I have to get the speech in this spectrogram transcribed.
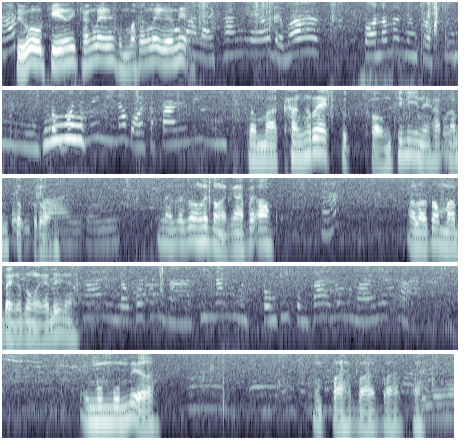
ฮะถือว่าโอเคนะครั้งแรกผมมาครั้งแรกแล้วเนี่ย มาหลายครั้งแล้ว แต่ว่าตอนนั้นมันยังปรับปรุงอยู่ตรงนั้นยังไม่มีนะบ่อสปายังไม่มี เรามาครั้งแรกสุดของที่นี่นะครับ น้ำตกร้อนตรงนี้นั่นเราต้องเล่นตรงไหนกันไปอ้อมฮะ เอาเราต้องมาแบ่งกันตรงไหนกันเล่นไง ใช่เราก็ต้องหาที่นั่งตรงที่เป็นใต้ร่มไม้เนี่ยค่ะ ไอ้มุมมุมๆนี่เหรอใช่ไปไปไปไปเป็นยังไง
